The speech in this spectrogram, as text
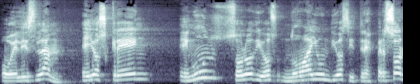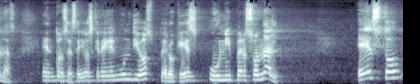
o el Islam. Ellos creen en un solo Dios, no hay un Dios y tres personas. Entonces ellos creen en un Dios, pero que es unipersonal. Esto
